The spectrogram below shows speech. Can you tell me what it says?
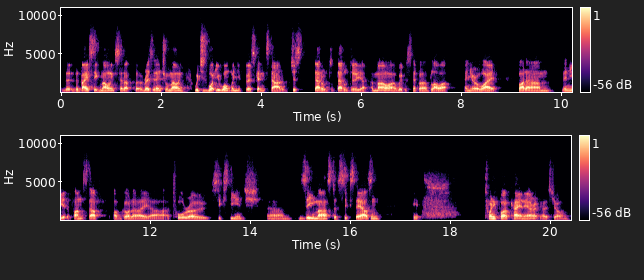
the, the basic mowing setup for residential mowing, which is what you want when you're first getting started. Just that'll that'll do you. A mower, a whippersnapper, a blower, and you're away. But um, then you get the fun stuff. I've got a, uh, a Toro 60 inch um, Z Master 6000. 25k an hour it goes, Joel.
